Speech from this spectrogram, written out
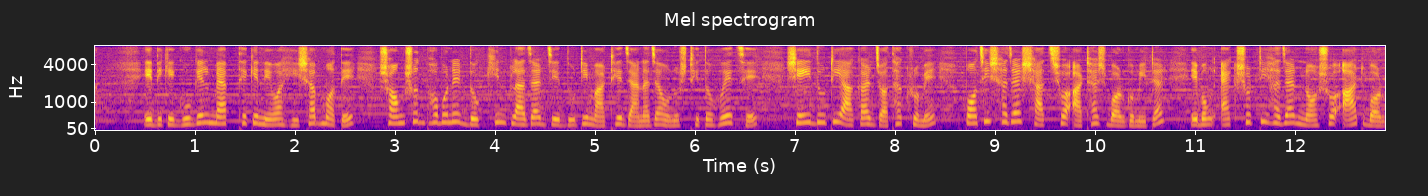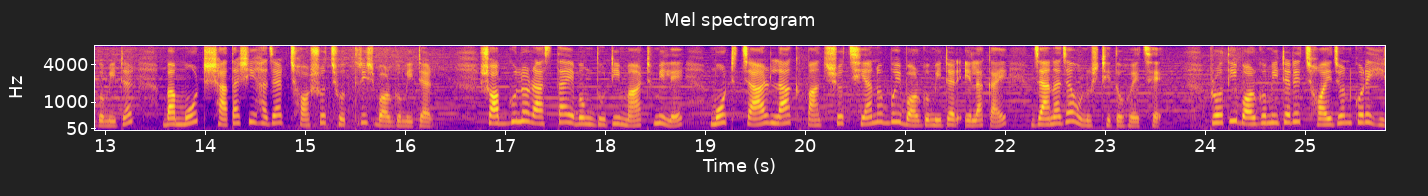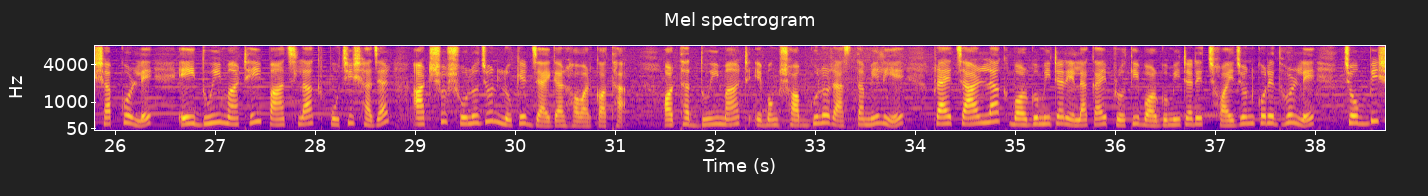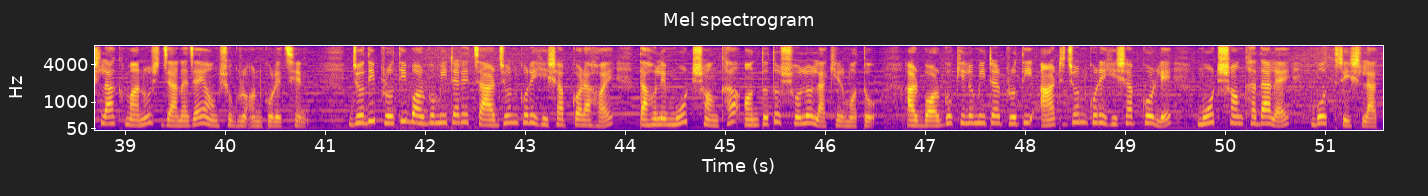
এদিকে গুগল ম্যাপ থেকে নেওয়া হিসাব মতে, সংসদ ভবনের দক্ষিণ প্লাজার যে দুটি মাঠে জানাজা অনুষ্ঠিত হয়েছে, সেই দুটি আকার যথাক্রমে পঁচিশ হাজার সাতশো আঠাশ বর্গমিটার এবং একষট্টি হাজার নশো আট বর্গমিটার বা মোট সাতাশি হাজার ছশো ছত্রিশ বর্গমিটার। সবগুলো রাস্তা এবং দুটি মাঠ মিলে মোট চার লাখ পাঁচশো ছিয়ানব্বই বর্গমিটার এলাকায় জানাজা অনুষ্ঠিত হয়েছে। প্রতি বর্গমিটারে ছয়জন করে হিসাব করলে এই দুই মাঠেই পাঁচ লাখ পঁচিশ হাজার আটশো ষোলো জন লোকের জায়গার হওয়ার কথা। অর্থাৎ দুই মাঠ এবং সবগুলো রাস্তা মিলিয়ে প্রায় চার লাখ বর্গমিটার এলাকায় প্রতি বর্গমিটারে ছয়জন করে ধরলে চব্বিশ লাখ মানুষ জানাজায় অংশগ্রহণ করেছেন। যদি প্রতি বর্গমিটারে চারজন করে হিসাব করা হয়, তাহলে মোট সংখ্যা অন্তত ষোলো লাখের মতো। আর বর্গ কিলোমিটার প্রতি আটজন করে হিসাব করলে মোট সংখ্যা দাঁড়ায় বত্রিশ লাখ।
